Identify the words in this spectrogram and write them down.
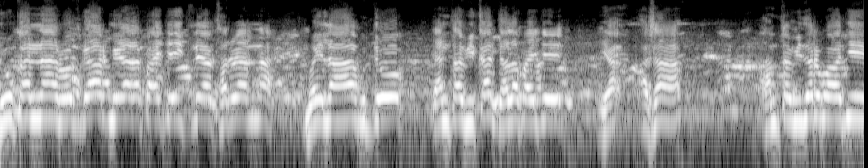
युवकांना रोजगार मिळाला पाहिजे. इथल्या सर्वांना महिला उद्योग यांचा विकास झाला पाहिजे. या असा आमचा विदर्भवादी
